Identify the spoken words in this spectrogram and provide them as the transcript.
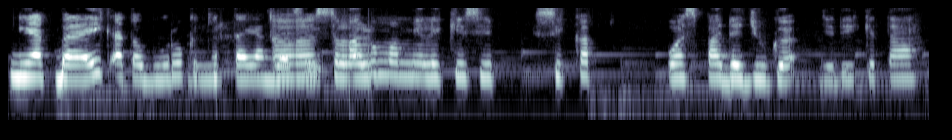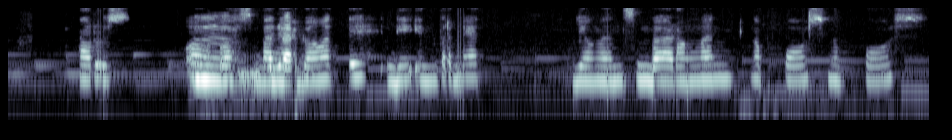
niat baik atau buruk ke kita yang gak Eh, sih selalu memiliki si- sikap waspada juga. Jadi kita harus oh, Hmm, waspada benar. banget deh di internet. Jangan sembarangan ngepost ngepost.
